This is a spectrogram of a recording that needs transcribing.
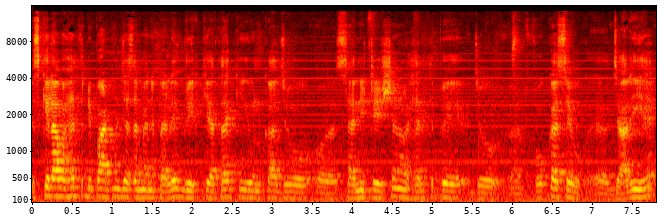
इसके अलावा हेल्थ डिपार्टमेंट जैसा मैंने पहले भी ब्रीफ किया था कि उनका जो सैनिटेशन और हेल्थ पे जो फोकस है वो जारी है।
